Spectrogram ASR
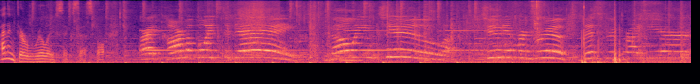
I think they're really successful. All right, karma points today going to two different groups. This group right here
